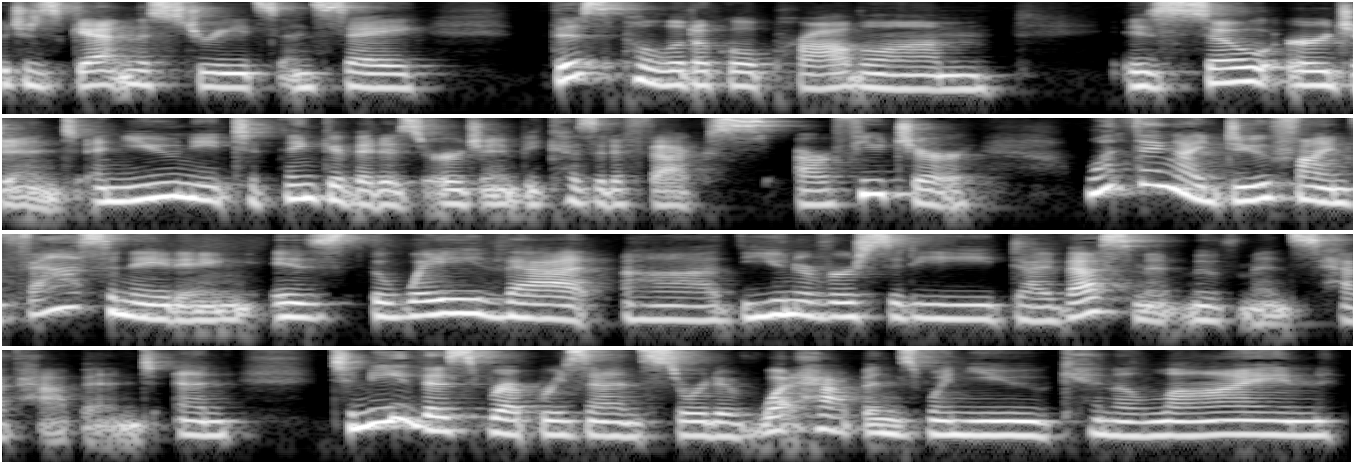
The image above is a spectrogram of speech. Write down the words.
which is get in the streets and say, this political problem is so urgent, and you need to think of it as urgent because it affects our future. One thing I do find fascinating is the way that uh, the university divestment movements have happened. And to me, this represents sort of what happens when you can align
